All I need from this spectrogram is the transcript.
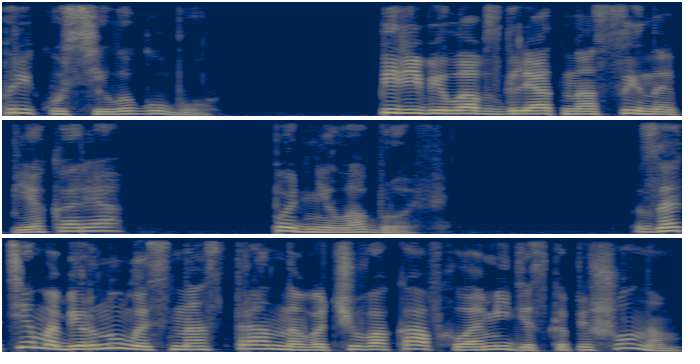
прикусила губу. Перевела взгляд на сына пекаря, подняла бровь. Затем обернулась на странного чувака в хламиде с капюшоном,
